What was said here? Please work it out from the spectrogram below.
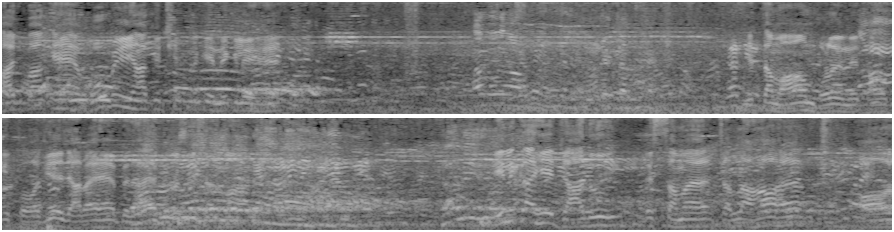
भाजपा के हैं, वो भी यहाँ के क्षेत्र के निकले हैं। ये तमाम बड़े नेताओं की फौजिए जा रहे हैं, विधायक रवि शर्मा। इनका ये जादू इस समय चल रहा है और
